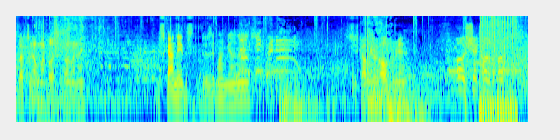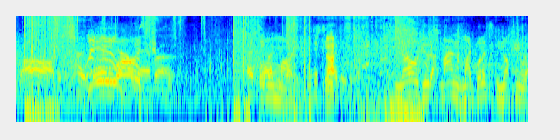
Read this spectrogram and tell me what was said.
I'd love to know where my bullets are going right now. Scanning the, the zip line behind there. Launching grenade! She's got me revolved from here. Oh shit, close, close. God, there's so many down there, bro. There's Oh my. You just No. teamwork people. No, dude, uh, man, my bullets, nothing. Re-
